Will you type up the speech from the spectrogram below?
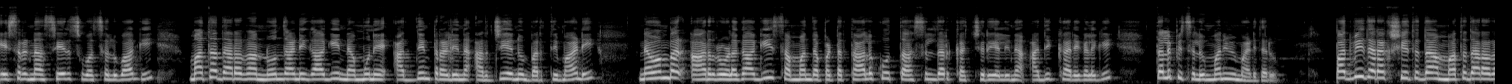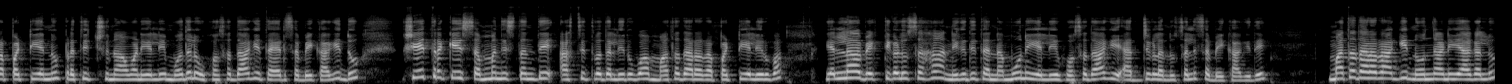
ಹೆಸರನ್ನು ಸೇರಿಸುವ ಸಲುವಾಗಿ ಮತದಾರರ ನೋಂದಣಿಗಾಗಿ ನಮೂನೆ ಹದಿನೆಂಟರಲ್ಲಿನ ಅರ್ಜಿಯನ್ನು ಭರ್ತಿ ಮಾಡಿ ನವೆಂಬರ್ ಆರರೊಳಗಾಗಿ ಸಂಬಂಧಪಟ್ಟ ತಾಲೂಕು ತಹಸೀಲ್ದಾರ್ ಕಚೇರಿಯಲ್ಲಿನ ಅಧಿಕಾರಿಗಳಿಗೆ ತಲುಪಿಸಲು ಮನವಿ ಮಾಡಿದರು. ಪದವೀಧರ ಕ್ಷೇತ್ರದ ಮತದಾರರ ಪಟ್ಟಿಯನ್ನು ಪ್ರತಿ ಚುನಾವಣೆಯಲ್ಲಿ ಮೊದಲು ಹೊಸದಾಗಿ ತಯಾರಿಸಬೇಕಾಗಿದ್ದು, ಕ್ಷೇತ್ರಕ್ಕೆ ಸಂಬಂಧಿಸಿದಂತೆ ಅಸ್ತಿತ್ವದಲ್ಲಿರುವ ಮತದಾರರ ಪಟ್ಟಿಯಲ್ಲಿರುವ ಎಲ್ಲ ವ್ಯಕ್ತಿಗಳು ಸಹ ನಿಗದಿತ ನಮೂನೆಯಲ್ಲಿ ಹೊಸದಾಗಿ ಅರ್ಜಿಗಳನ್ನು ಸಲ್ಲಿಸಬೇಕಾಗಿದೆ. ಮತದಾರರಾಗಿ ನೋಂದಣಿಯಾಗಲು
